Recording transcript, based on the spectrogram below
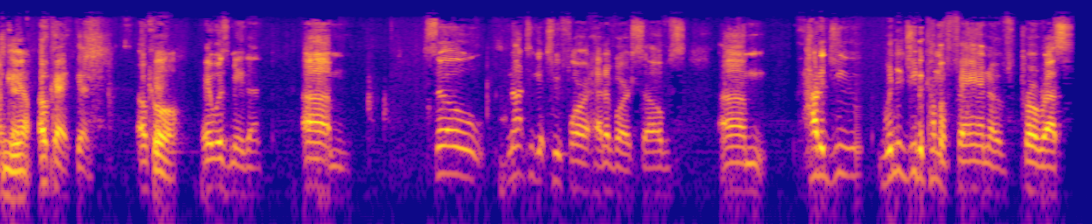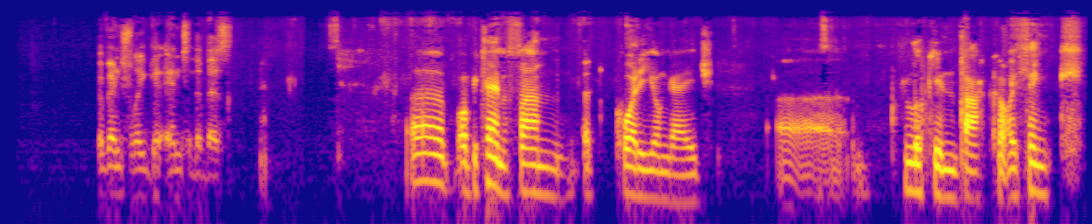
Okay. Yeah. Okay, good. Okay. Cool. It was me then. Um, so, not to get too far ahead of ourselves, um, how did you? When did you become a fan of pro wrestling? Eventually, get into the business. Uh, I became a fan at quite a young age. Uh, looking back, I think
